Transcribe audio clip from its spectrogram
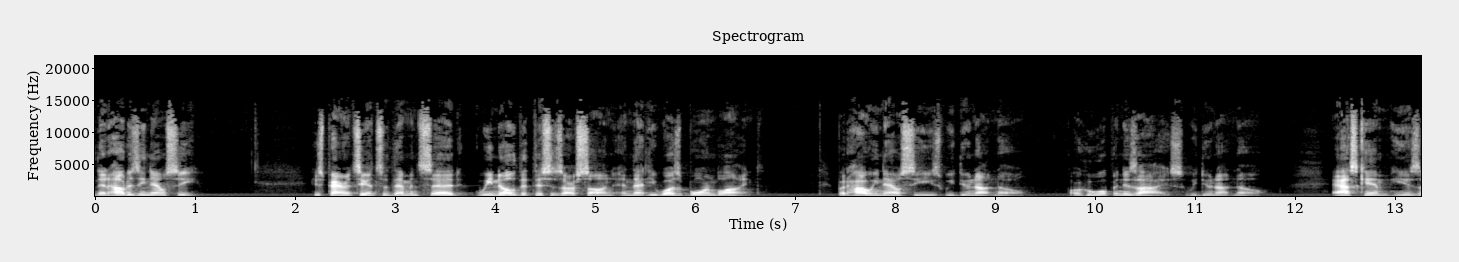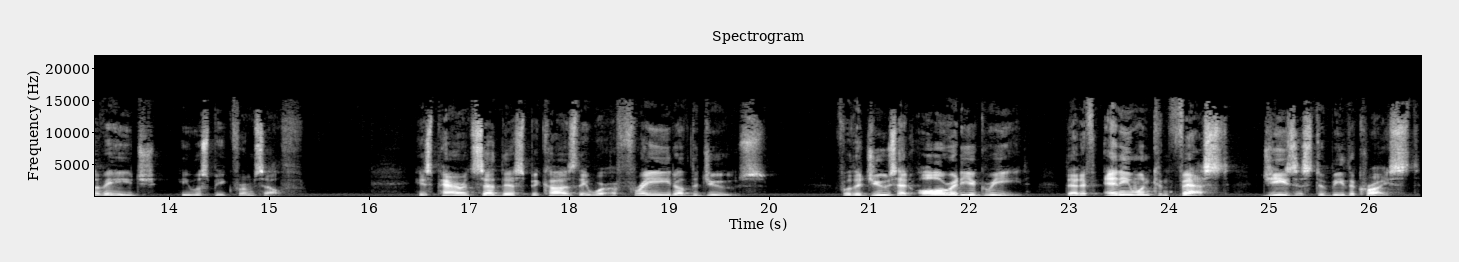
Then how does he now see? His parents answered them and said, We know that this is our son, and that he was born blind. But how he now sees, we do not know, or who opened his eyes, we do not know. Ask him, he is of age, he will speak for himself. His parents said this because they were afraid of the Jews. For the Jews had already agreed that if anyone confessed Jesus to be the Christ,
